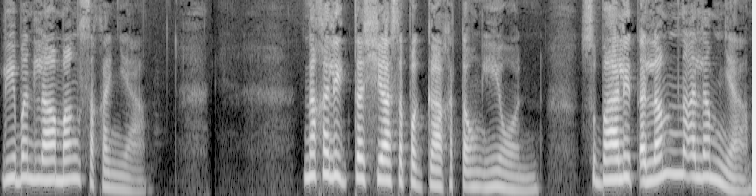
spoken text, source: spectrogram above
liban lamang sa kanya. Nakaligtas siya sa pagkakataong iyon, subalit alam na alam niya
